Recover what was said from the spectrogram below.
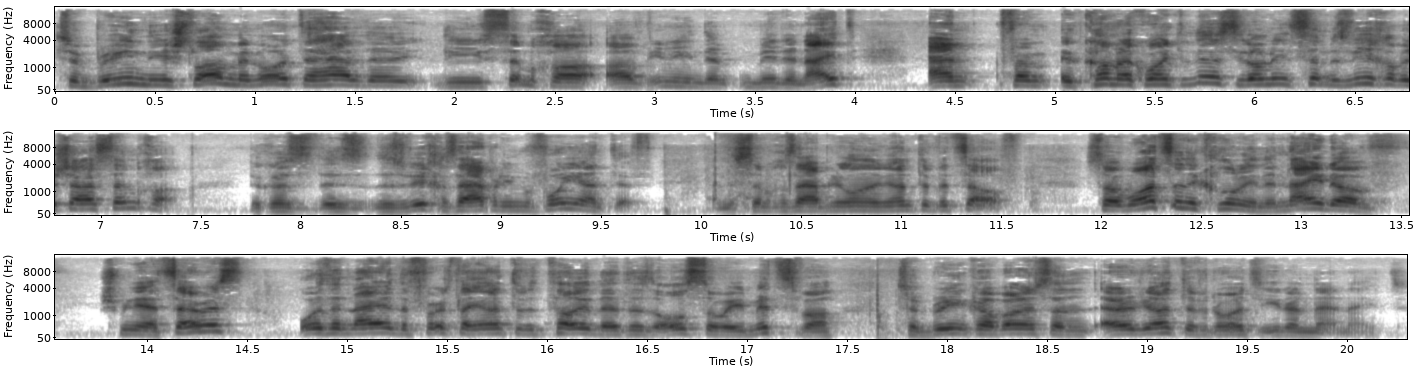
to bring the shlamim in order to have the, the simcha of eating the midnight. And from coming according to this, you don't need zvicha b'shas simcha because the, the zvicha is happening before yontif, and the simcha is happening only on yontif itself. So what's the including the night of Shmini Atzeres or the night of the first night Yontif to tell you that there's also a mitzvah to bring karbanos on the Erev Yontif in order to eat on that night.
